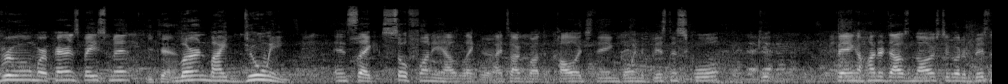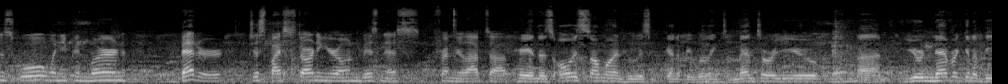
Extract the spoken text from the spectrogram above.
room or parents basement You can. learn by doing and it's like so funny how like Yeah. i talk about the college thing going to business school get, paying $100000 to go to business school when you can learn better just by starting your own business from your laptop. Hey, and there's always someone who is going to be willing to mentor you. Um, you're never going to be,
